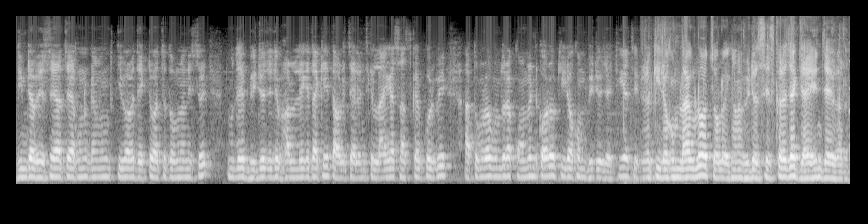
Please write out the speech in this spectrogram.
ডিমটা ভেসে আছে এখন, কেমন, কীভাবে দেখতে পাচ্ছ তোমরা নিশ্চয়ই। তোমাদের ভিডিও যদি ভালো লেগে থাকে তাহলে চ্যানেলকে লাইক আর সাবস্ক্রাইব করবে। আর তোমরা বন্ধুরা কমেন্ট করো কীরকম ভিডিও যায়, ঠিক আছে? এটা কীরকম লাগল? চলো এখানে ভিডিও শেষ করা যাক। জয় হিন্দ, জয় ভারত।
